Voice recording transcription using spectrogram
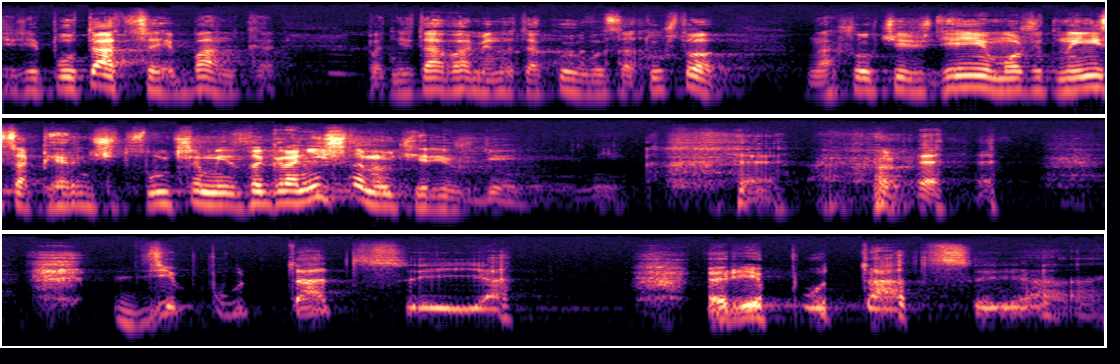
Репутация банка поднята вами на такую высоту, что наше учреждение может ныне соперничать с лучшими заграничными учреждениями. Депутация, репутация.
